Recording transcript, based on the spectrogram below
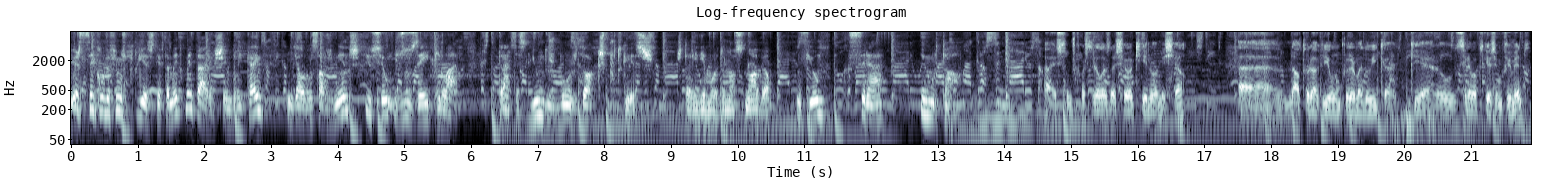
Este ciclo de filmes portugueses teve também documentários. Embliquei-me, Miguel Gonçalves Mendes e o seu José e Pilar. Trata-se de um dos bons docs portugueses. História de amor do nosso Nobel. Um filme que será imortal. Ah, este Filmes com Estrelas nasceu aqui no Michel. Uh, na altura havia um programa do ICA que era o Cinema Português em Movimento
